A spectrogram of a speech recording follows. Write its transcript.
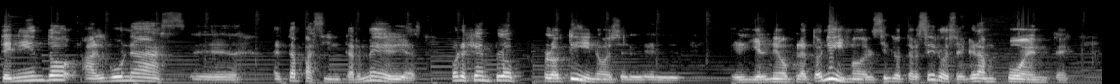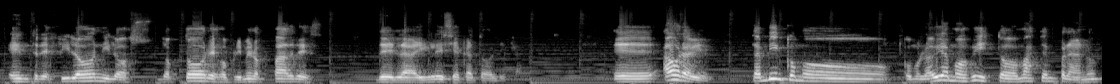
teniendo algunas eh, etapas intermedias. Por ejemplo, Plotino es el, y el neoplatonismo del siglo III es el gran puente entre Filón y los doctores o primeros padres de la Iglesia Católica. Eh, ahora bien, también como, como lo habíamos visto más temprano,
